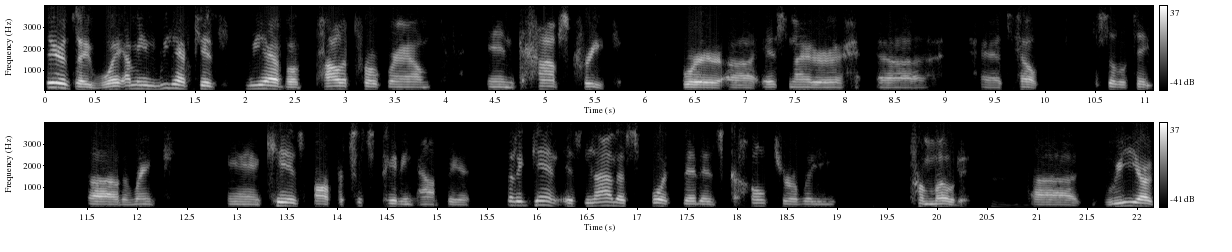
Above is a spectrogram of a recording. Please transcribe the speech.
there's a way. I mean, we have kids. We have a pilot program in Cobbs Creek where uh, Ed Snider uh, has helped facilitate uh, the rink, and kids are participating out there. But again, it's not a sport that is culturally promoted. Uh, we are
